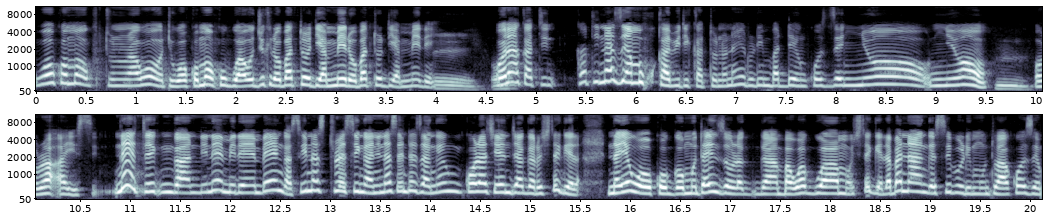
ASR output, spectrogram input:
wookoma okutunulawo oti wookoma okugwawo ojjukira oba todya mmere oba todya mmere. Eh, ola kati kati nazeemu ku kabiri katono naye luli mbadde nkoze nnyo nnyo. Mm. olwa ice. Nete nga nina emirembe nga sina stress nga nina sente zange nkola kyenjagala kitegeera naye wookoga omuntu ayinza olagamba wagwamu kitegeera banange si buli muntu akoze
